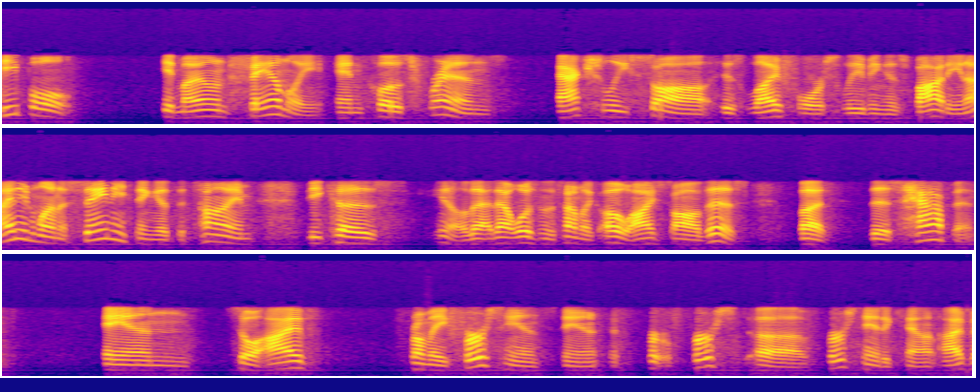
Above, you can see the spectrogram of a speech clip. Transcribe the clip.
people in my own family and close friends actually saw his life force leaving his body. And I didn't want to say anything at the time because you know that that wasn't the time like oh I saw this but this happened. And so I've from a first hand stand first uh first hand account I've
